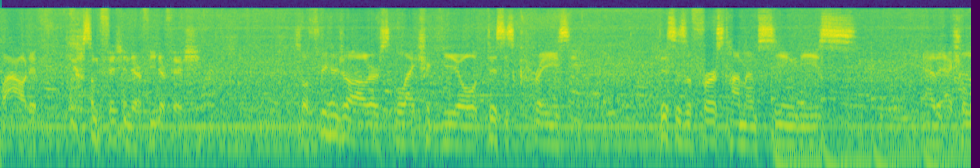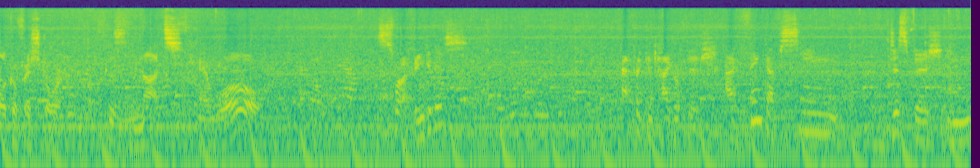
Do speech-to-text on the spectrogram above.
wow, they got some fish in there, feeder fish. So $300 electric eel. This is crazy. This is the first time I'm seeing these at the actual local fish store. This is nuts. And whoa, this is what I think it is. African tigerfish. I think I've seen this fish in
